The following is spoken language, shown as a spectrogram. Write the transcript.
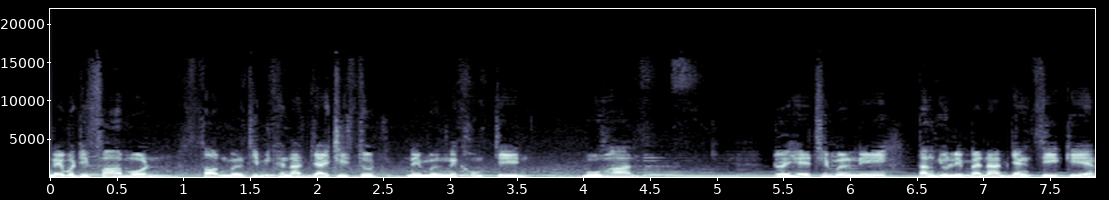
ในวันที่ฟ้ามนซ่อนเมืองที่มีขนาดใหญ่ที่สุดในเมืองหนึ่งของจีน บูหาน ด้วยเหตุที่เมืองนี้ตั้งอยู่ริมแม่น้ำยางซีเกียง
